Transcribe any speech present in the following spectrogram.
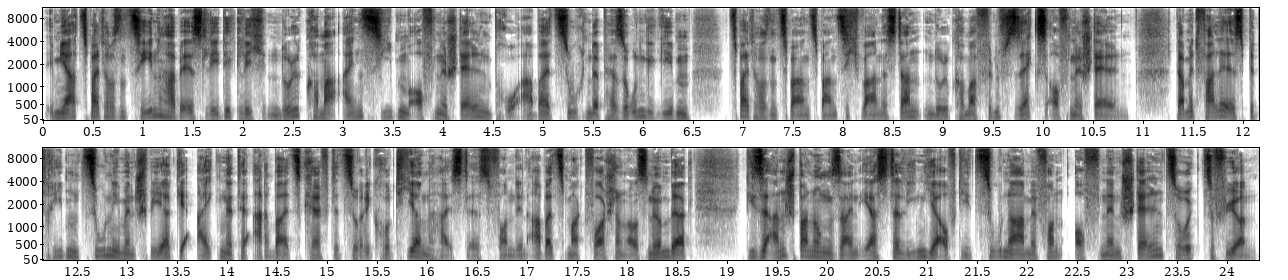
Im Jahr 2010 habe es lediglich 0,17 offene Stellen pro arbeitssuchender Person gegeben. 2022 waren es dann 0,56 offene Stellen. Damit falle es Betrieben zunehmend schwer, geeignete Arbeitskräfte Arbeitskräfte zu rekrutieren, heißt es von den Arbeitsmarktforschern aus Nürnberg. Diese Anspannung sei in erster Linie auf die Zunahme von offenen Stellen zurückzuführen.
